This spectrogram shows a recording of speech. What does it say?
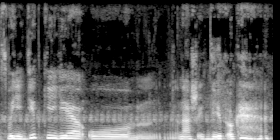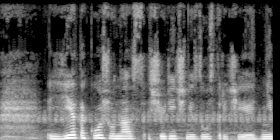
свої дітки є у наших діток. Є також у нас щорічні зустрічі, дні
